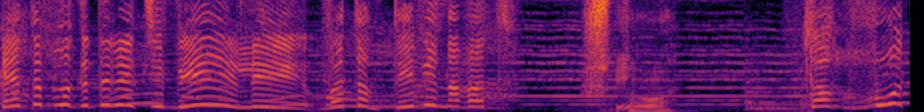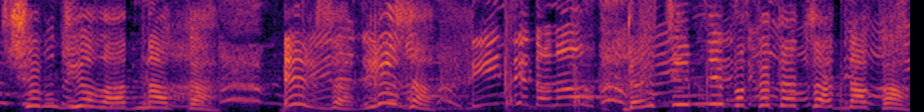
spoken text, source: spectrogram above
Это благодаря тебе или в этом ты виноват? Что? Так вот в чем дело, однако. Эльза, Лиза, дайте мне покататься, однако.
